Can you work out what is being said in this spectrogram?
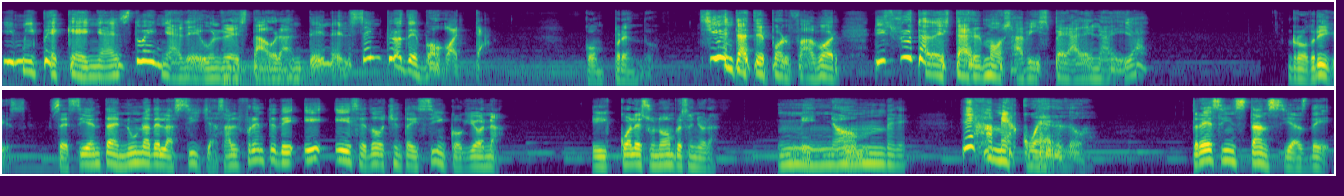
y mi pequeña es dueña de un restaurante en el centro de Bogotá. Comprendo. Siéntate, por favor. Disfruta de esta hermosa víspera de Navidad. Rodríguez se sienta en una de las sillas al frente de ES-285-A. ¿Y cuál es su nombre, señora? Mi nombre. Déjame acuerdo. Tres instancias de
